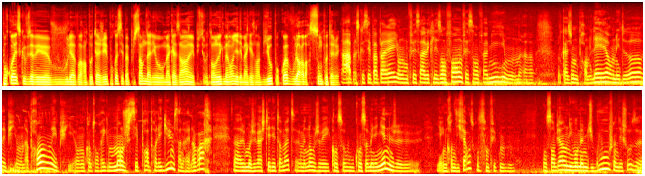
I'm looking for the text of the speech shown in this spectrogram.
Pourquoi est-ce que vous, avez, vous voulez avoir un potager? Pourquoi c'est pas plus simple d'aller au magasin? Et puis étant donné que maintenant il y a des magasins bio, pourquoi vouloir avoir son potager? Ah, parce que c'est pas pareil, on fait ça avec les enfants, on fait ça en famille, on a l'occasion de prendre l'air, on est dehors et puis on apprend. Et puis quand on mange ses propres légumes, ça n'a rien à voir. Euh, moi je vais acheter des tomates, maintenant je vais consommer les miennes, il y a une grande différence. Fait- on sent bien au niveau même du goût, enfin des choses. euh.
